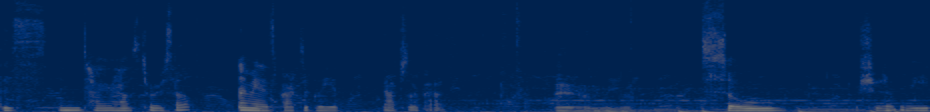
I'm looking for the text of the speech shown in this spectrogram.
this entire house to ourselves. I mean, it's practically a bachelor pad. And So, shouldn't we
